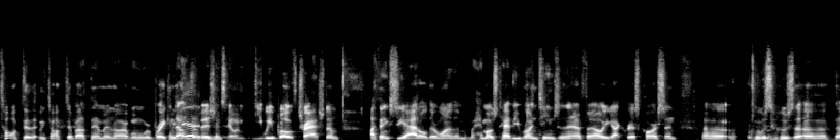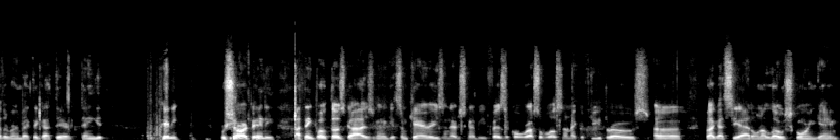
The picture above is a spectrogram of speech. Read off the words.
talked to we talked about them in our when we were breaking We down did. divisions, and we both trashed them. I think Seattle they're one of the most heavy run teams in the NFL. You got Chris Carson, uh, who's who's the uh, the other running back they got there? Dang it, Penny. Rashard Penny. I think both those guys are going to get some carries, and they're just going to be physical. Russell Wilson will make a few throws, uh, but I got Seattle in a low-scoring game.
